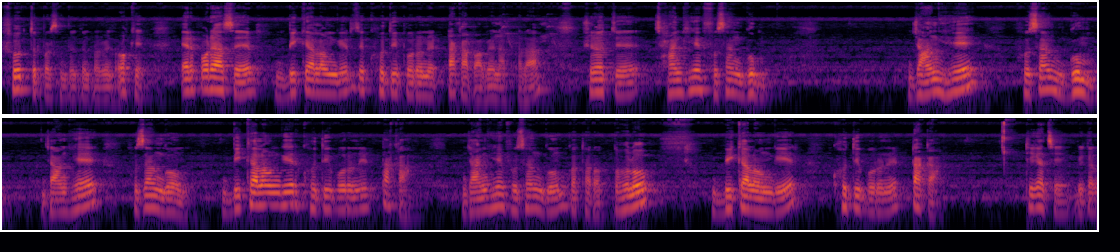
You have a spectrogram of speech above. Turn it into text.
সত্তর পার্সেন্ট বেতন পাবেন। ওকে এরপরে আছে বিকলাঙ্গের যে ক্ষতিপূরণের টাকা পাবেন আপনারা, সেটা হচ্ছে ছাংহে ফুসাং গুম। জাংহে ফুসাং গুম জাংহে ফুসাং গুম বিকালঙ্গের ক্ষতিপূরণের টাকা। জাংহে ফুসাং গুম, কথার অর্থ হলো বিকালঙ্গের ক্ষতিপূরণের টাকা। ঠিক আছে, বিকাল।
